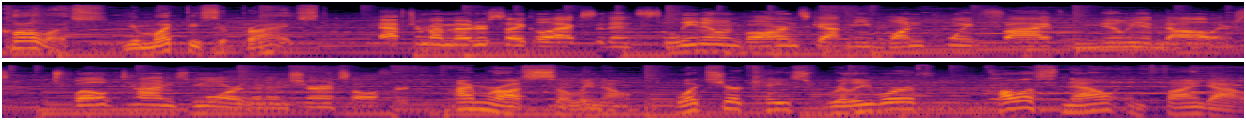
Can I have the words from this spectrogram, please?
Call us. You might be surprised. After my motorcycle accident, Cellino and Barnes got me $1.5 million, 12 times more than insurance offered. I'm Ross Cellino. What's your case really worth? Call us now and find out.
